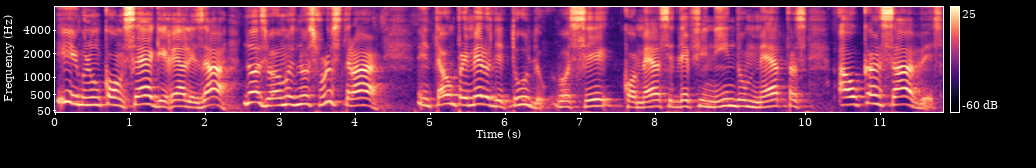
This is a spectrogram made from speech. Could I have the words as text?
e não consegue realizar, nós vamos nos frustrar. Então, primeiro de tudo, você comece definindo metas alcançáveis.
